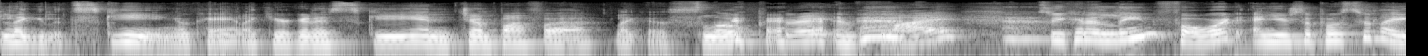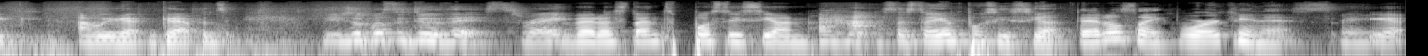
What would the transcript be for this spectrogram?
like skiing, okay? Like you're gonna ski and jump off a like a slope, right? And fly. So you kind of lean forward and you're supposed to like ah, I'm gonna get up and see. You're supposed to do this, right? Pero está en posición. Ajá, so estoy en posición. That like working it. Right? Yeah.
